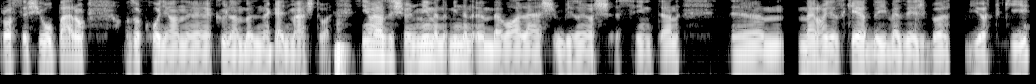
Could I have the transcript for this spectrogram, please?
rossz és jó párok, azok hogyan különböznek egymástól. Nyilván az is, hogy minden, önbevallás bizonyos szinten, mert hogy ez kérdőívezésből jött ki,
